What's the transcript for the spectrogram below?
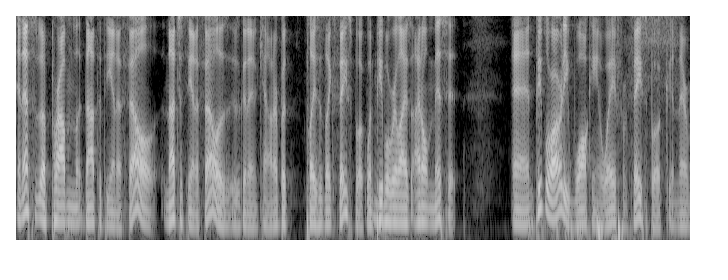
and that's a problem, not that the NFL, not just the NFL is, is going to encounter, but places like Facebook, when Mm-hmm. people realize I don't miss it. And people are already walking away from Facebook and they're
